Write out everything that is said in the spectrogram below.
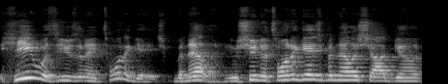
he was using a 20 gauge Benelli. He was shooting a 20 gauge Benelli shotgun.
